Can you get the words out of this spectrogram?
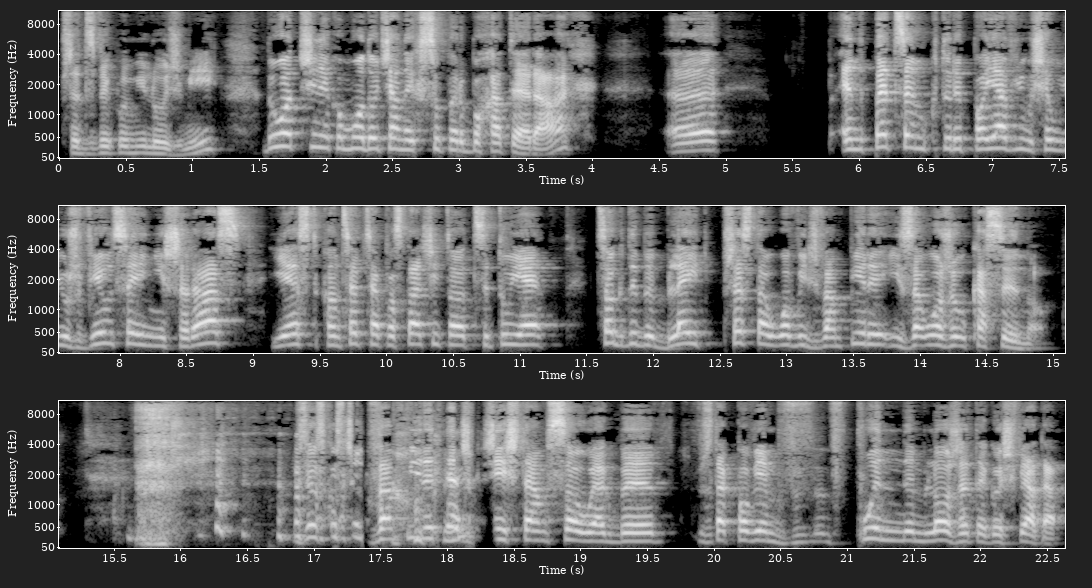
przed zwykłymi ludźmi. Był odcinek o młodocianych superbohaterach. E, NPC-em, który pojawił się już więcej niż raz, jest koncepcja postaci, to cytuję, co gdyby Blade przestał łowić wampiry i założył kasyno. W związku z czym wampiry okay. też gdzieś tam są jakby, że tak powiem, w, w płynnym loże tego świata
